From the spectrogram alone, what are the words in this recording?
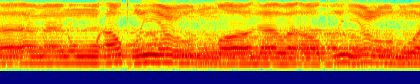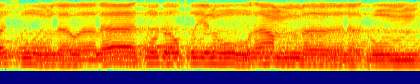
آمنوا أطيعوا الله وأطيعوا الرسول ولا تبطلوا أعمالكم.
